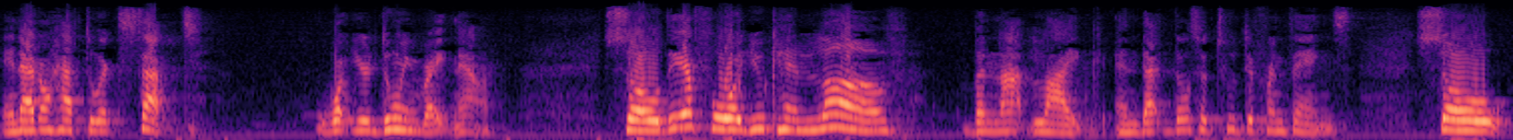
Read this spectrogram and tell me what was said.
And I don't have to accept what you're doing right now. So therefore, you can love but not like, and that those are two different things. So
